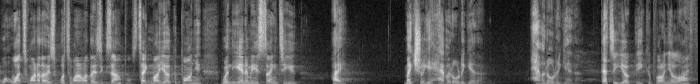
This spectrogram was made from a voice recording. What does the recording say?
What's one of those, what's one of those examples? Take my yoke upon you when the enemy is saying to you, hey, make sure you have it all together. Have it all together. That's a yoke that you could put on your life.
